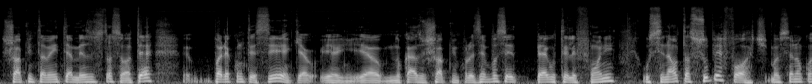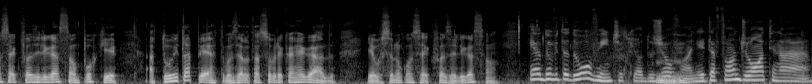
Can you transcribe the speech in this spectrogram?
shopping também tem a mesma situação. Até pode acontecer, que é, é, no caso do shopping shopping, por exemplo, você pega o telefone, o sinal está super forte, mas você não consegue fazer ligação. Por quê? A torre está perto, mas ela está sobrecarregada. E aí você não consegue fazer ligação. É a dúvida do ouvinte aqui, ó, do Giovanni. Uhum. Ele está falando de ontem na,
